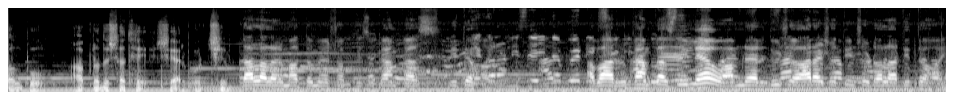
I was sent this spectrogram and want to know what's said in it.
গল্প আপনাদের সাথে শেয়ার করছি। দালালের মাধ্যমে সবকিছু কাম কাজ নিতে হয়। আবার কাম কাজ নিলেও আপনার দুইশো আড়াইশো তিনশো ডলার দিতে হয়।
